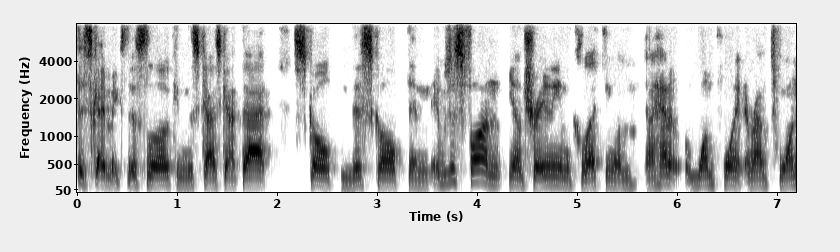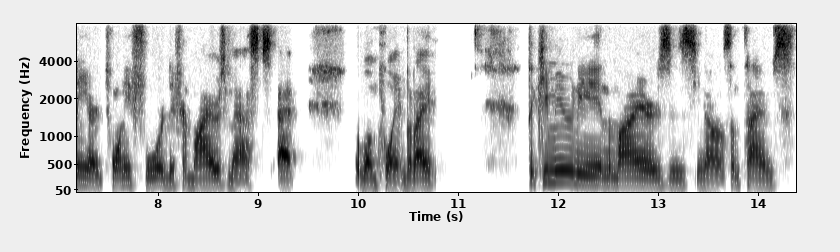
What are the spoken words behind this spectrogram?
this guy makes this look and this guy's got that sculpt and this sculpt. And it was just fun you know trading them and collecting them. I had at one point around 20 or 24 different myers masks at one point but i the community in the myers is you know sometimes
